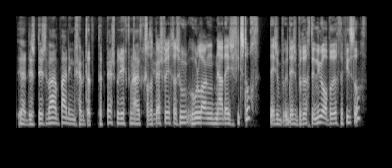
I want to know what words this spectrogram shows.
Ja, dus, dus er waren een paar dingen. Dus we hebben dat, dat persbericht toen Want uitgestuurd. het persbericht was hoe, hoe lang na deze fietstocht? Deze, deze beruchte, nu al beruchte fietstocht?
